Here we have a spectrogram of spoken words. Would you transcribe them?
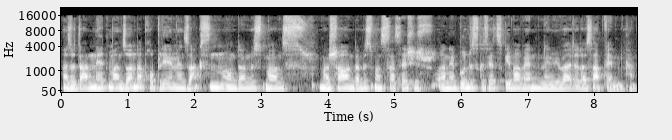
Also dann hätten wir ein Sonderproblem in Sachsen und dann müssten wir uns mal schauen, da müssen wir uns tatsächlich an den Bundesgesetzgeber wenden, inwieweit er das abwenden kann.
